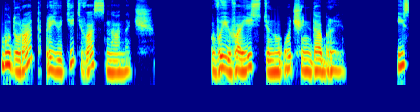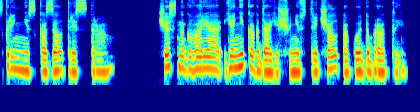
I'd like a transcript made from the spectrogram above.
Буду рад приютить вас на ночь». «Вы воистину очень добры», — искренне сказал Трестрам. «Честно говоря, я никогда еще не встречал такой доброты.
